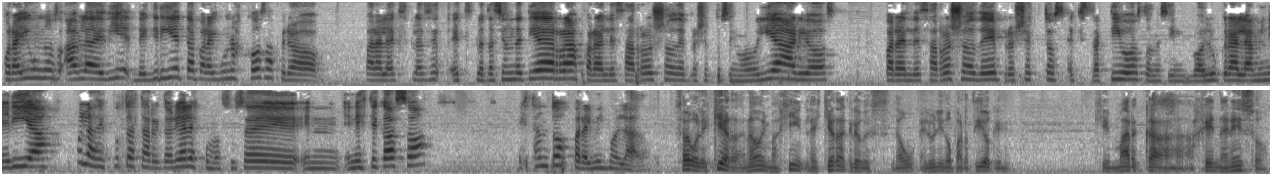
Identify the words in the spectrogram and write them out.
por ahí uno habla de, grieta para algunas cosas, pero para la explotación de tierras, para el desarrollo de proyectos inmobiliarios, para el desarrollo de proyectos extractivos donde se involucra la minería o las disputas territoriales, como sucede en, en este caso, están todos para el mismo lado. Salvo la izquierda, ¿no? Imagín, la izquierda creo que es la el único partido que, que marca agenda en eso.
